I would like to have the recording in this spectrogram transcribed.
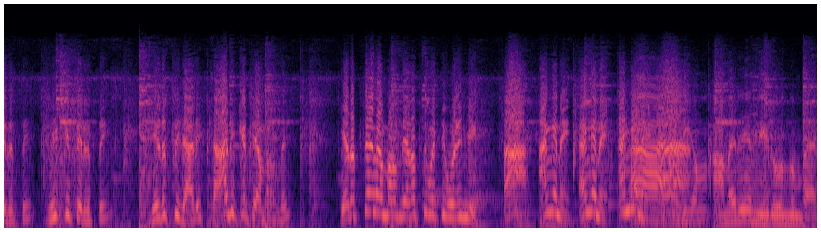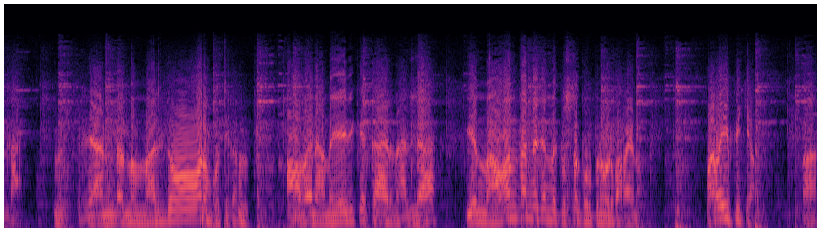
തെരുത്ത് നീക്കി തിരുത്ത് എടുത്തു ചാടി ചാടിക്കെട്ടി അമർന്ന് ഇടത്തേൽ അമർന്ന് ഇടത്ത് വെട്ടി ഒഴിഞ്ഞ്. ആ അങ്ങനെ അങ്ങനെ അധികം അമരേ വീരൊന്നും വേണ്ട. രണ്ടെണ്ണം നല്ലോണം പൊട്ടിക്കണം. അവൻ അമേരിക്കക്കാരനല്ല എന്ന് അവൻ തന്നെ ചെന്ന് കൃഷ്ണക്കുറുപ്പിനോട് പറയണം. പറയിപ്പിക്കാം. ആ.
